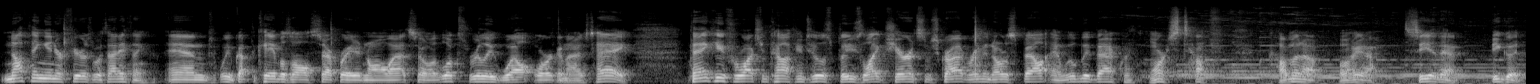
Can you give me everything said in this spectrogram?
nothing interferes with anything. And we've got the cables all separated and all that. So it looks really well organized. Hey, thank you for watching Coffee and Tools. Please like, share, and subscribe. Ring the notice bell. And we'll be back with more stuff coming up. Oh yeah. See you then. Be good.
